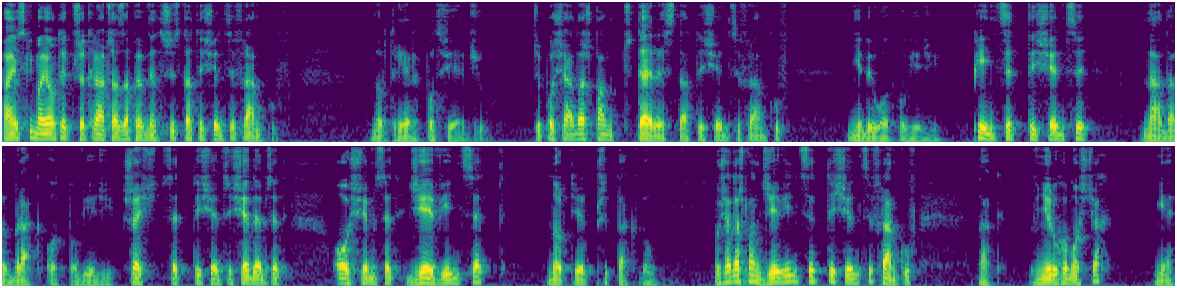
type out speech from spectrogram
Pański majątek przekracza zapewne 300 tysięcy franków. Nortrier potwierdził. Czy posiadasz pan 400 tysięcy franków? Nie było odpowiedzi. 500 tysięcy? Nadal brak odpowiedzi. 600 tysięcy, 700, 800, 900? Nortrier przytaknął. Posiadasz pan 900 tysięcy franków? Tak. W nieruchomościach? Nie.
